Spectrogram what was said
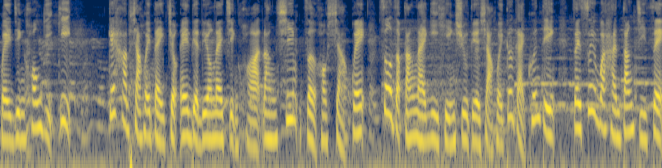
会人风义举。结合社会大众的力量来净化人心，造福社会。数十当来义行受到社会各界肯定，在岁末寒冬之际，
